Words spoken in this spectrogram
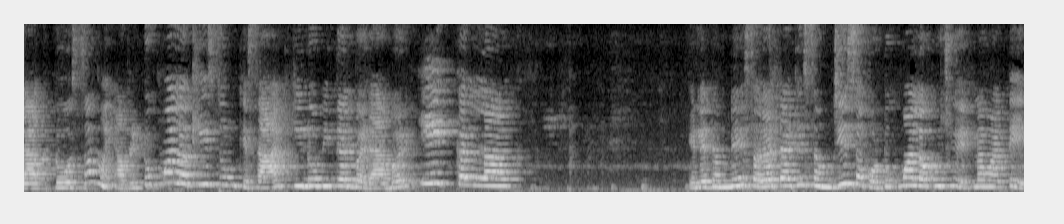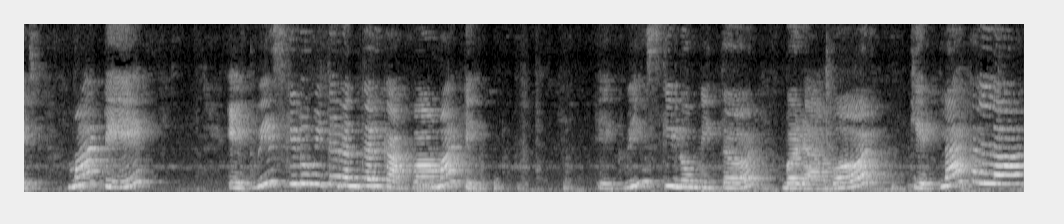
લાગતો સમય આપણે ટૂંકમાં લખીશું કે સાત કિલોમીટર બરાબર એક કલાક. એટલે તમને સરળતાથી સમજી શકો, ટૂંકમાં લખું છું એટલા માટે જ. માટે એકવીસ કિલોમીટર અંતર કાપવા માટે એકવીસ કિલોમીટર બરાબર કેટલા કલાક?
